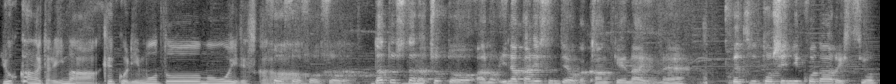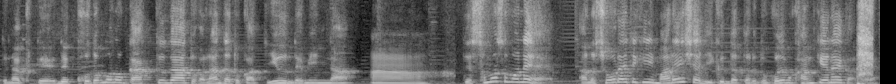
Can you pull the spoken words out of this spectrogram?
よく考えたら今結構リモートも多いですから。そうそうそうそう。だとしたらちょっとあの田舎に住んでようが関係ないよね。別に都心にこだわる必要ってなくて。で子供の学区がとかなんだとかって言うんでみんな。うん。でそもそもねあの将来的にマレーシアに行くんだったらどこでも関係ないからね。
